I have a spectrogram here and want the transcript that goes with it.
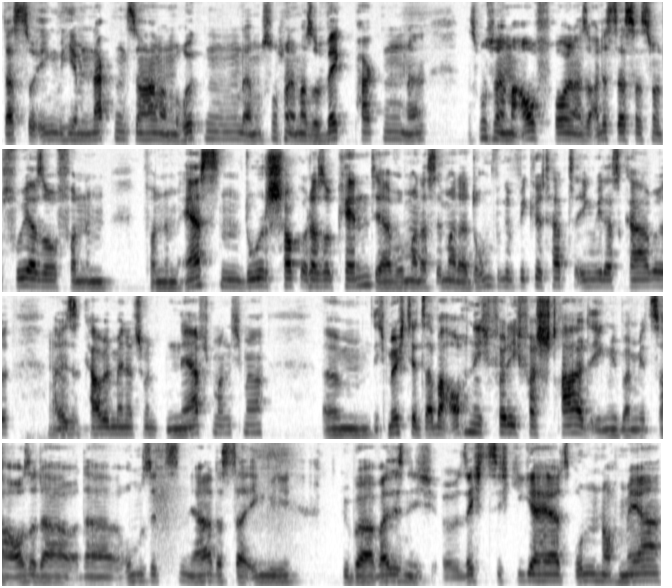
das so irgendwie hier im Nacken zu haben, am Rücken, da muss man immer so wegpacken, ne? das muss man immer aufrollen, also alles das, was man früher so von einem, von einem ersten DualShock oder so kennt, ja, wo man das immer da drum gewickelt hat, irgendwie das Kabel, ja. all dieses Kabelmanagement nervt manchmal. Ähm, ich möchte jetzt aber auch nicht völlig verstrahlt irgendwie bei mir zu Hause da, da rumsitzen, ja, dass da irgendwie über, weiß ich nicht, 60 äh, Gigahertz und noch mehr,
